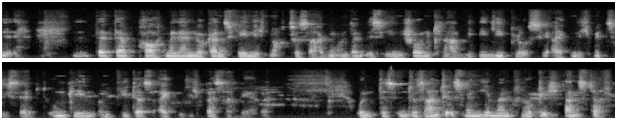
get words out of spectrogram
da, da braucht man ja nur ganz wenig noch zu sagen und dann ist ihnen schon klar, wie lieblos sie eigentlich mit sich selbst umgehen und wie das eigentlich besser wäre. Und das Interessante ist, wenn jemand wirklich ernsthaft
